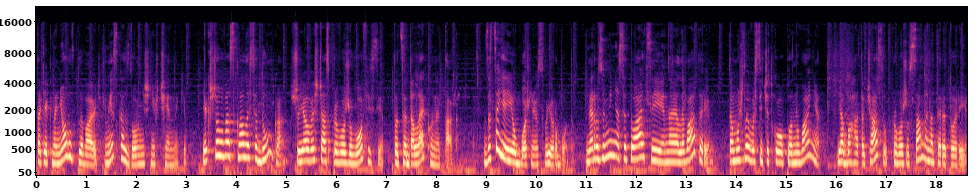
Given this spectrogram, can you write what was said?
так як на нього впливають низка зовнішніх чинників. Якщо у вас склалася думка, що я увесь час привожу в офісі, то це далеко не так. За це я і обожнюю свою роботу. Для розуміння ситуації на елеваторі та можливості чіткого планування я багато часу провожу саме на території.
